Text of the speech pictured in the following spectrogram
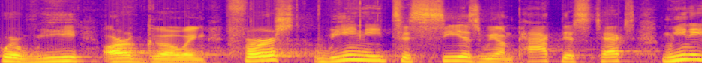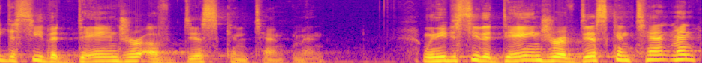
where we are going. First, we need to see as we unpack this text, we need to see the danger of discontentment. We need to see the danger of discontentment,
